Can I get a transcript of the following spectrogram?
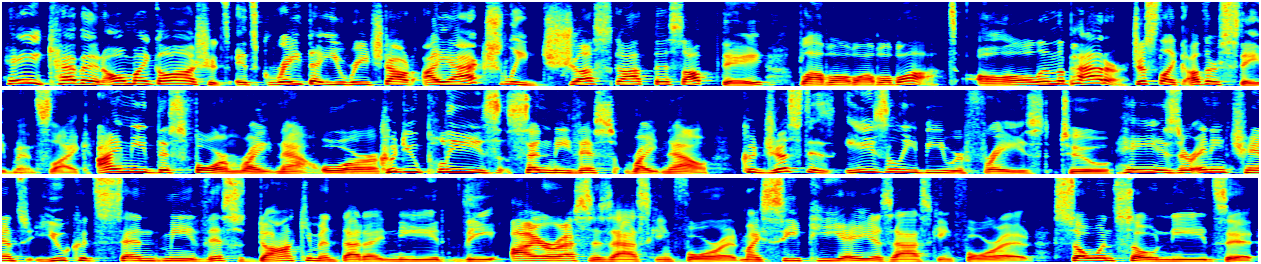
Hey Kevin, oh my gosh, it's it's great that you reached out. I actually just got this update, blah blah blah blah blah. It's all in the pattern. Just like other statements like I need this form right now or could you please send me this right now could just as easily be rephrased to hey, is there any chance you could send me this document that I need? The IRS is asking for it. My CPA is asking for it. So and so needs it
